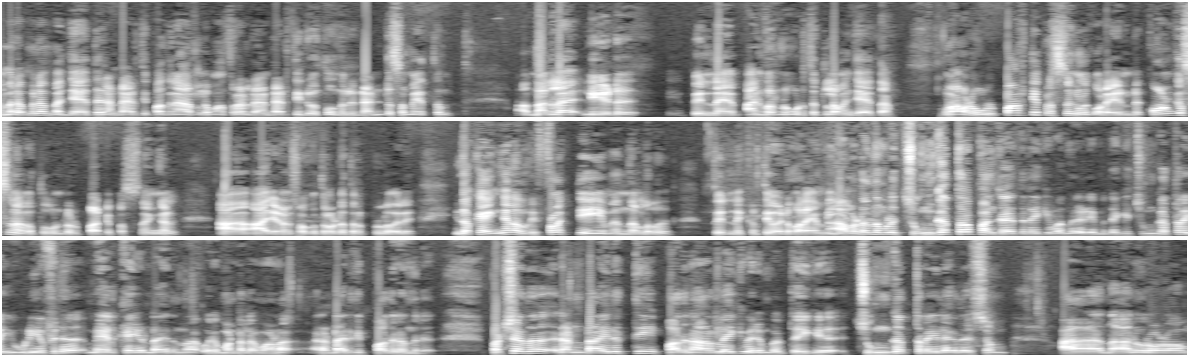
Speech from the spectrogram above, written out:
അമരമ്പലം പഞ്ചായത്ത് രണ്ടായിരത്തി പതിനാറിൽ മാത്രമല്ല രണ്ടായിരത്തി ഇരുപത്തി ഒന്നിലും രണ്ട് സമയത്തും നല്ല ലീഡ് പിന്നെ അൻവറിന് കൊടുത്തിട്ടുള്ള പഞ്ചായത്താണ് അപ്പോൾ അവിടെ ഉൾപാർട്ടി പ്രശ്നങ്ങൾ കുറേ ഉണ്ട് കോൺഗ്രസിനകത്തുമുണ്ട് ഉൾപാർട്ടി പ്രശ്നങ്ങൾ. ആര്യണ സ്വകത്തിനോട് എതിർപ്പുള്ളവർ ഇതൊക്കെ എങ്ങനെ റിഫ്ലക്റ്റ് ചെയ്യും എന്നുള്ളത് പിന്നെ കൃത്യമായിട്ട് പറയാൻ പറ്റും അവിടെ നമ്മൾ ചുങ്കത്ര പഞ്ചായത്തിലേക്ക് വന്നു കഴിയുമ്പോഴത്തേക്ക് ചുങ്കത്ര യു ഡി എഫിന് മേൽക്കൈ ഉണ്ടായിരുന്ന ഒരു മണ്ഡലമാണ് രണ്ടായിരത്തി പതിനൊന്നിൽ പക്ഷേ അത് രണ്ടായിരത്തി പതിനാറിലേക്ക് വരുമ്പോഴത്തേക്ക് ചുങ്കത്രയിൽ ഏകദേശം നാനൂറോളം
